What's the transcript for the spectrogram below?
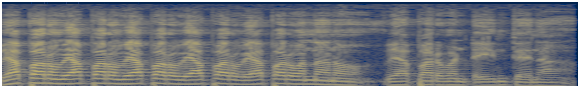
వ్యాపారం వ్యాపారం వ్యాపారం వ్యాపారం వ్యాపారం అన్నాను. వ్యాపారం అంటే ఇంతేనా?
